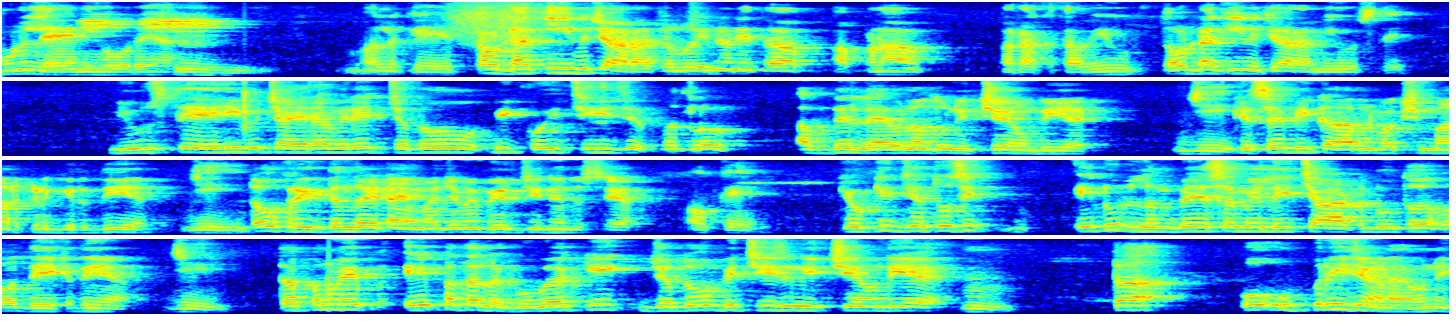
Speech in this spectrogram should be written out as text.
ਹੁਣ ਲੈ ਨਹੀਂ ਹੋ ਰਿਹਾ। ਹੂੰ। ਮਤਲਬ ਕਿ ਤੁਹਾਡਾ ਕੀ ਵਿਚਾਰ ਆ? ਚਲੋ ਇਹਨਾਂ ਨੇ ਤਾਂ ਆਪਣਾ ਰੱਖਤਾ ਵੀ। ਤੁਹਾਡਾ ਕੀ ਵਿਚਾਰ ਆ ਨਿਊਜ਼ ਤੇ? ਨਿਊਜ਼ ਤੇ ਇਹੀ ਵਿਚਾਰਾ ਵੀਰੇ ਜਦੋਂ ਵੀ ਕੋਈ ਚੀਜ਼ ਮਤਲਬ ਆਪਦੇ ਲੈਵਲਾਂ ਤੋਂ ਨੀਚੇ ਆਉਂਦੀ ਹੈ ਜੀ। ਕਿਸੇ ਵੀ ਕਾਰਨ ਬਖਸ਼ ਮਾਰਕੀਟ ਗਿਰਦੀ ਹੈ ਜੀ। ਤਾਂ ਉਹ ਖਰੀਦਣ ਦਾ ਹੀ ਟਾਈਮ ਹੈ ਜਿਵੇਂ ਵੀਰ ਜੀ ਨੇ ਦੱਸਿਆ। ਓਕੇ ਕਿਉਂਕਿ ਜੇ ਤੁਸੀਂ ਇਹਨੂੰ ਲੰਬੇ ਸਮੇਂ ਲਈ ਚਾਰਟ ਨੂੰ ਤਾਂ ਦੇਖਦੇ ਆ ਜੀ। ਤਾਂ ਆਪਾਂ ਨੂੰ ਇਹ ਇਹ ਪਤਾ ਲੱਗੂਗਾ ਕਿ ਜਦੋਂ ਵੀ ਚੀਜ਼ ਨੀਚੇ ਆਉਂਦੀ ਹੈ ਤਾਂ ਉਹ ਉੱਪਰ ਹੀ ਜਾਣਾ ਉਹਨੇ।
